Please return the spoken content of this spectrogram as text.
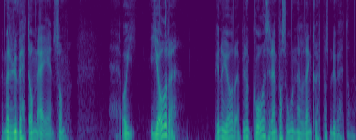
Hvem er det du vet om er ensom? Og gjør det. Begynn å gjøre det. Begynn å gå til den personen eller den gruppa som du vet om.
